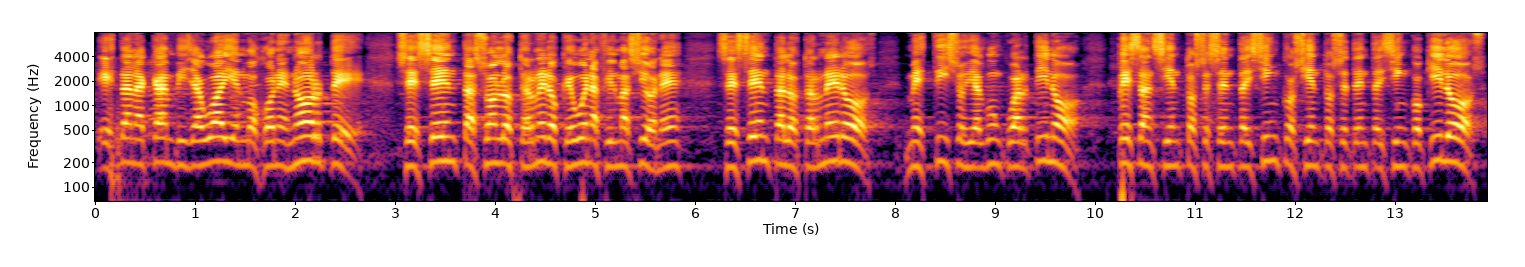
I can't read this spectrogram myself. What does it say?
están acá en Villaguay, en Mojones Norte, 60 son los terneros, qué buena filmación, ¿eh? 60 los terneros, mestizos y algún cuartino pesan 165, 175 kilos,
